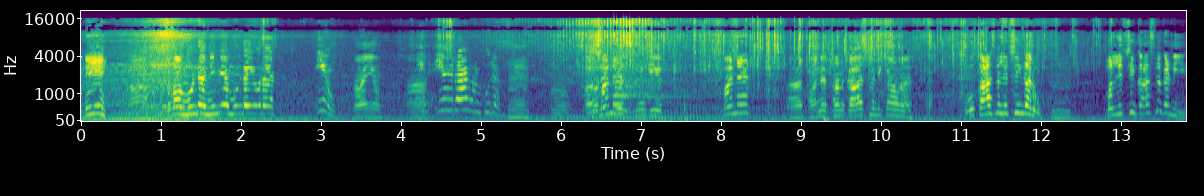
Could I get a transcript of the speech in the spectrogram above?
रेडी थोड़ा मुंडा निमिया मुंडा यूँ रख यूँ हाँ यूँ हाँ यूँ राख लो पूरा हम्म और माने माने हाँ थाने थान काश में दिखाना है वो काश में लिपसिंग करूँ हम्म मन लिपसिंग काश में करनी है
